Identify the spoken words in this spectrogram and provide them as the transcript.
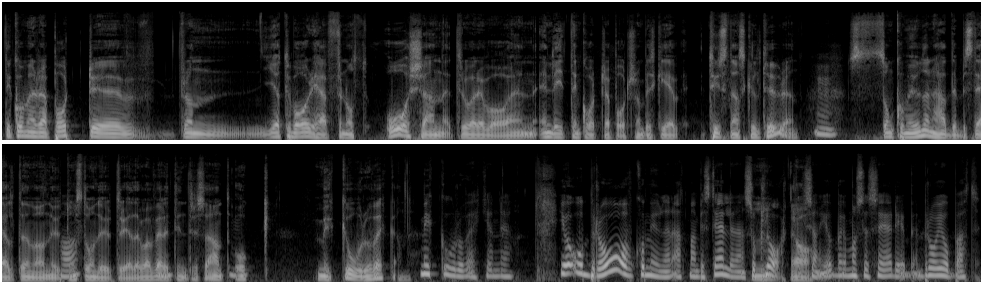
Det kom en rapport eh, från Göteborg här för något år sedan, tror jag det var, en, en liten kort rapport som beskrev tystnadskulturen mm. som kommunen hade beställt en, en utomstående ja. utredare. Det var väldigt mm. intressant och mycket oroväckande. Mycket oroväckande. Ja, och bra av kommunen att man beställer den såklart. Mm, ja. liksom. Jag måste säga det, bra jobbat.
